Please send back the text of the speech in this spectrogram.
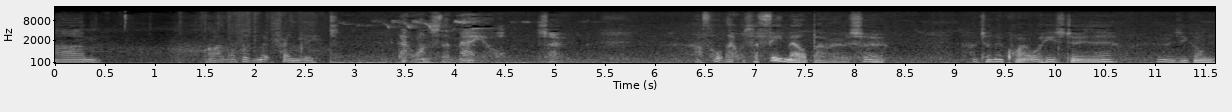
Um, right, that doesn't look friendly. That one's the male, so I thought that was the female burrow, so I don't know quite what he's doing there. Where has he gone?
